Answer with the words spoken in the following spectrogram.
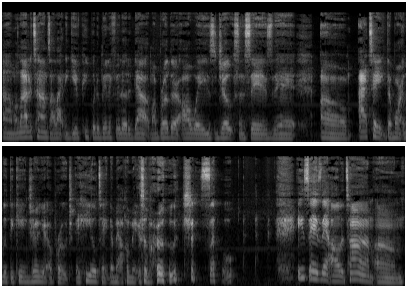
Um, a lot of times I like to give people the benefit of the doubt. My brother always jokes and says that um, I take the Martin Luther King Jr. approach and he'll take the Malcolm X approach. so he says that all the time. Um,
